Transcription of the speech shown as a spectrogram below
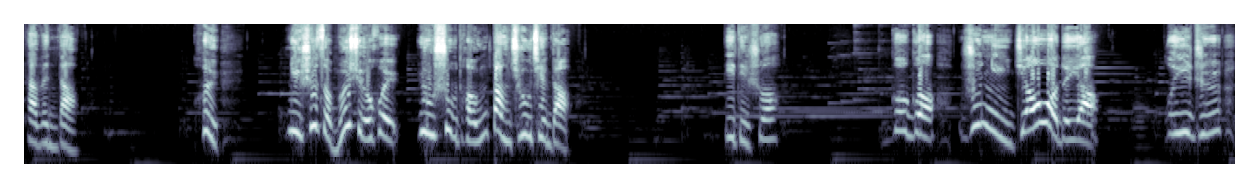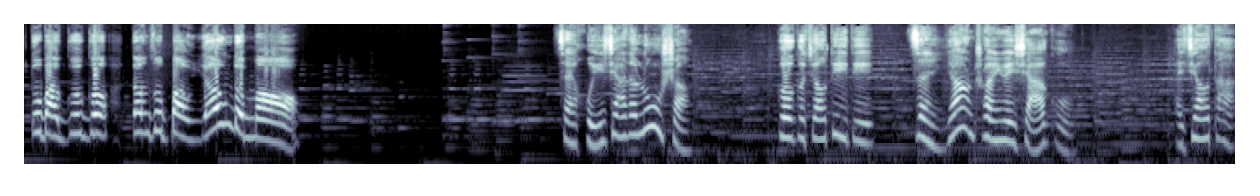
他问道：“嘿，你是怎么学会用树藤荡秋千的？”弟弟说：“哥哥，是你教我的呀，我一直都把哥哥当做榜样的嘛。”在回家的路上，哥哥教弟弟怎样穿越峡谷，还教他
